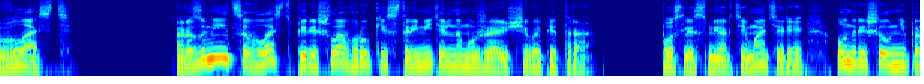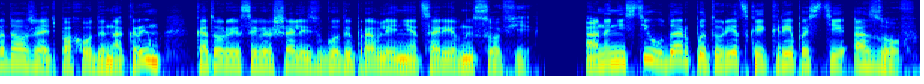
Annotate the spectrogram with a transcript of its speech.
Власть. Разумеется, власть перешла в руки стремительно мужающего Петра. После смерти матери он решил не продолжать походы на Крым, которые совершались в годы правления царевны Софьи, а нанести удар по турецкой крепости Азов,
